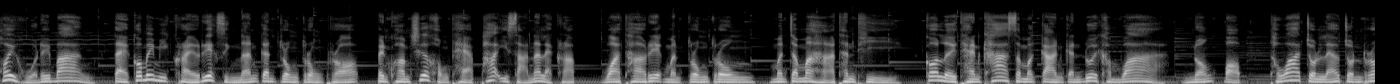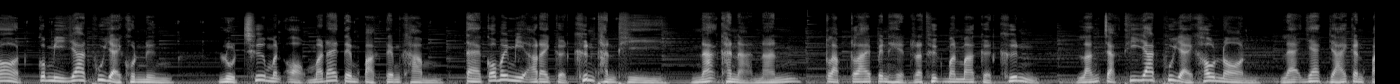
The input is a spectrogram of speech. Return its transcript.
ห้อยหัวได้บ้าง แต่ก็ไม่มีใครเรียกสิ่งนั้นกันตรงๆ เพราะเป็นความเชื่อของแถบภาคอีสานนั่นแหละครับ ว่าถ้าเรียกมันตรงๆ มันจะมาหาทันที ก็เลยแทนค่าสมการกันด้วยคำว่า น้องปอบทว่าจนแล้วจนรอดก็มีญาติผู้ใหญ่คนหนึ่งหลุดชื่อมันออกมาได้เต็มปากเต็มคำแต่ก็ไม่มีอะไรเกิดขึ้นทันที ณขณะนั้นกลับกลายเป็นเหตุระทึกมันมาเกิดขึ้น หลังจากที่ญาติผู้ใหญ่เข้านอน และแยกย้ายกันไป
